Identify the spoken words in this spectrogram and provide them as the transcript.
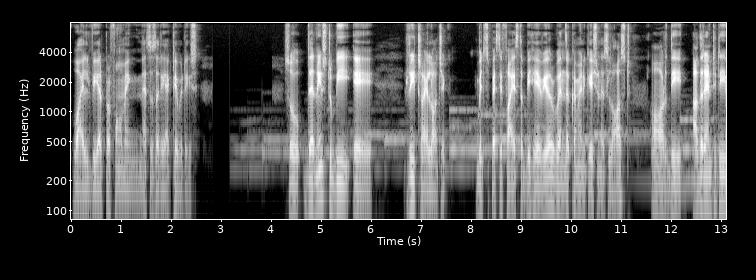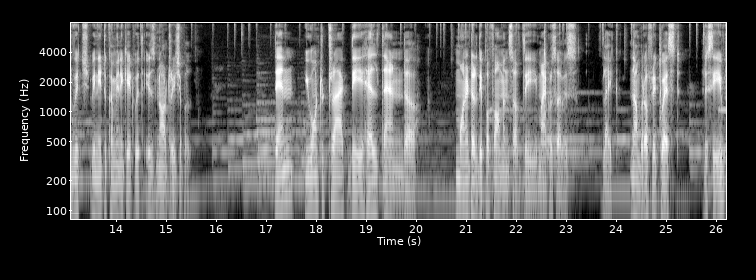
while we are performing necessary activities. So there needs to be a retry logic which specifies the behavior when the communication is lost or the other entity which we need to communicate with is not reachable. Then you want to track the health and uh, monitor the performance of the microservice like number of requests received,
